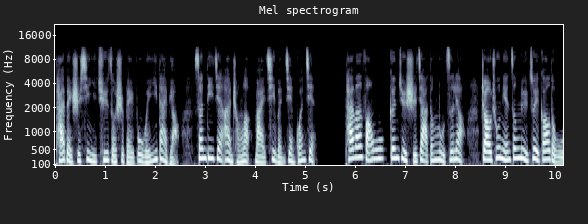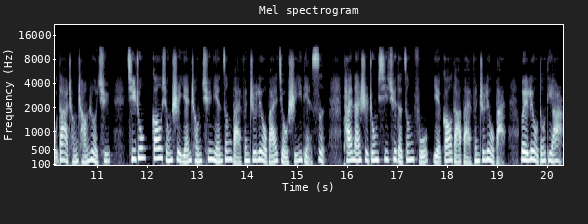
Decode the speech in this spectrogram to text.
台北市信义区则是北部唯一代表。三低建案成了买气稳健关键。台湾房屋根据实价登录资料，找出年增率最高的五大成长热区，其中高雄市盐埕区年增百分之六百九十一点四，台南市中西区的增幅也高达百分之六百，为六都第二。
